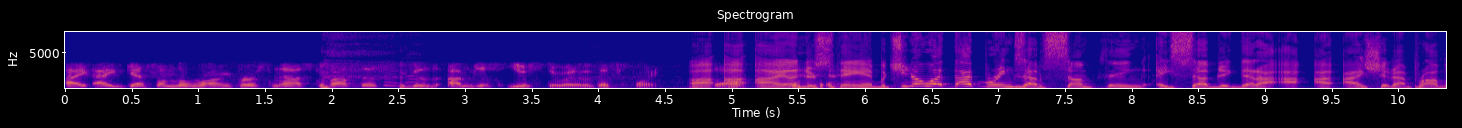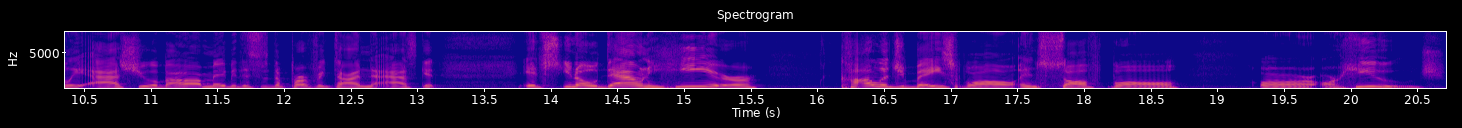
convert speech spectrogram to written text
I, I guess I'm the wrong person to ask about this because I'm just used to it at this point. I, So- I, I understand, but you know what? That brings up something, a subject that I, I, I should have probably asked you about, or maybe this is the perfect time to ask it. It's you know down here, college baseball and softball are are huge.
